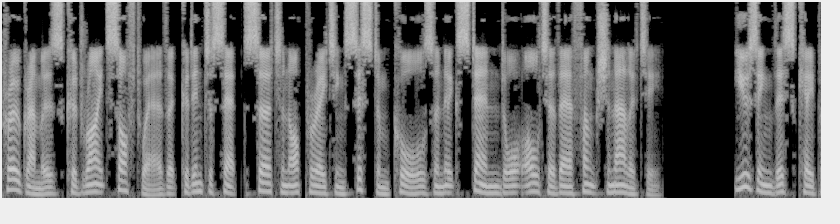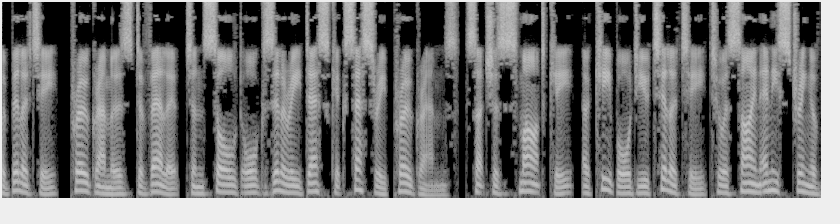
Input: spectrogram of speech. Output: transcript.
Programmers could write software that could intercept certain operating system calls and extend or alter their functionality. Using this capability, programmers developed and sold auxiliary desk accessory programs, such as SmartKey, a keyboard utility to assign any string of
